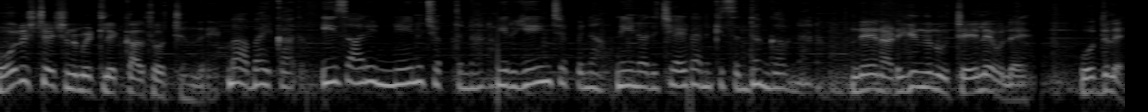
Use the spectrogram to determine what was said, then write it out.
పోలీస్ స్టేషన్ మెట్లు ఎక్కాల్సి వచ్చింది. బాబాయ్ కాదు. ఈసారి నేను చెప్తున్నాను. మీరు ఏం చెప్పినా నేను అది చేయడానికి సిద్ధంగా ఉన్నాను. నేను అడిగింది నువ్వు చేయలేవులే. వద్దులే.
